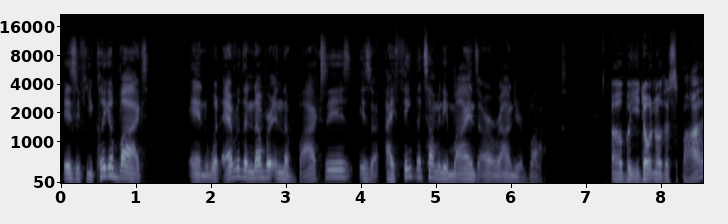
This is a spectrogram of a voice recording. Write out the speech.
Is if you click a box and whatever the number in the box is, is I think that's how many mines are around your box. Oh, but you don't know the spot.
